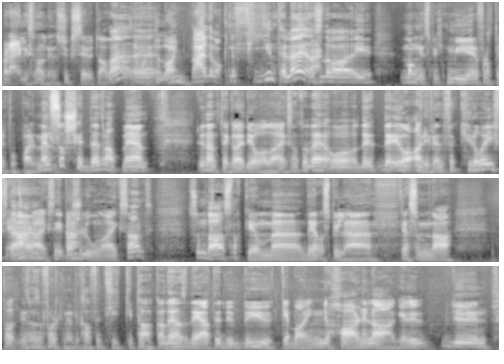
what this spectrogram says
ble liksom aldri en suksess ut av det. Det var ikke land. Nei, det var ikke noe fint heller. Altså, det var, mange spilte mye flottere fotball. Men så skjedde det et eller annet med Du nevnte Guardiola. Ikke sant? Og, det, og det, det er jo arven for Cruyff da, sant? i Barcelona, ikke sant? som da snakker om eh, det å spille det som da liksom, som folk vil kalle for tiki-taka. Det, er altså det at du bruker ballen, du har den i laget, du, du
